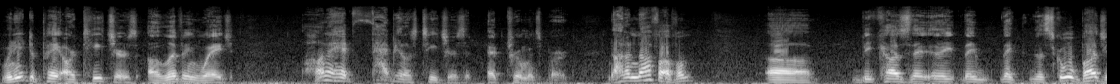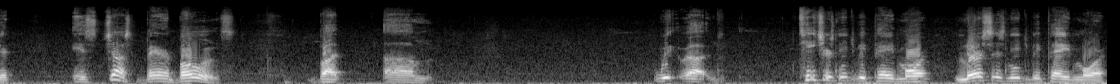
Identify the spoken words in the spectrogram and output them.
We need to pay our teachers a living wage. Hannah had fabulous teachers at, at Trumansburg. Not enough of them uh, because they, they, they, they, the school budget is just bare bones. But um, we, uh, teachers need to be paid more, nurses need to be paid more,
